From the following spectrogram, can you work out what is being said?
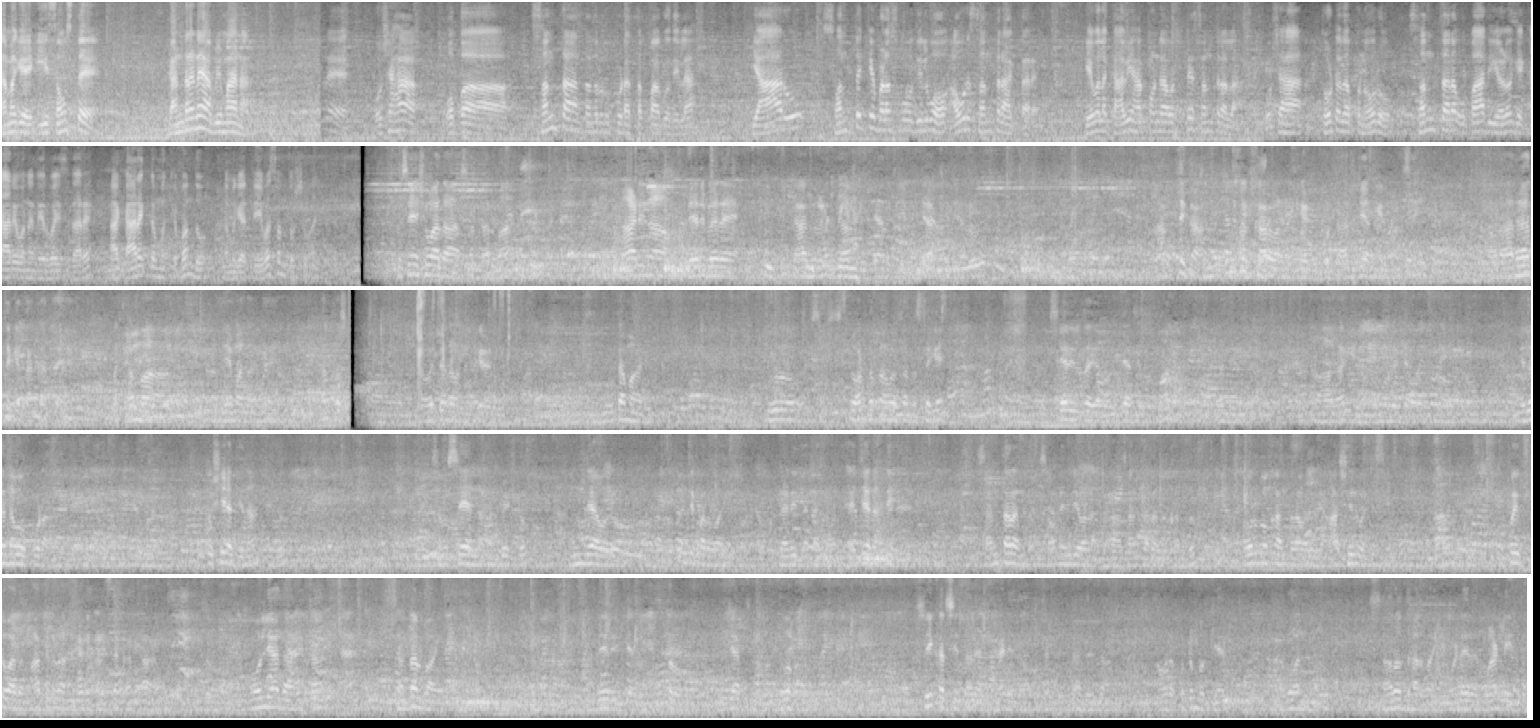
ನಮಗೆ ಈ ಸಂಸ್ಥೆ ಕಂಡ್ರನೇ ಅಭಿಮಾನ. ಬಹುಶಃ ಒಬ್ಬ ಸಂತ ಅಂತಂದ್ರೂ ಕೂಡ ತಪ್ಪಾಗೋದಿಲ್ಲ. ಯಾರು ಸ್ವಂತಕ್ಕೆ ಬಳಸ್ಬೋದಿಲ್ವೋ ಅವರು ಸಂತರಾಗ್ತಾರೆ. ಕೇವಲ ಕಾವಿ ಹಾಕ್ಕೊಂಡವಷ್ಟೇ ಸಂತರಲ್ಲ. ಬಹುಶಃ ತೋಟದಪ್ಪನವರು ಸಂತರ ಉಪಾಧಿಯೊಳಗೆ ಕಾರ್ಯವನ್ನು ನಿರ್ವಹಿಸಿದ್ದಾರೆ. ಆ ಕಾರ್ಯಕ್ರಮಕ್ಕೆ ಬಂದು ನಮಗೆ ಅತೀವ ಸಂತೋಷವಾಗಿದೆ. ವಿಶೇಷವಾದ ಸಂದರ್ಭ. ನಾಡಿನ ಬೇರೆ ಬೇರೆ ವಿದ್ಯಾರ್ಥಿ ವಿದ್ಯಾರ್ಥಿನಿಯರು ಆರ್ಥಿಕ ಸರ್ಕಾರವನ್ನು ಕೇಳಿಕೊಟ್ಟು ಅರ್ಜಿಯನ್ನು ಮಾಡಿಸಿ ಅವರ ಅರ್ಹತೆಗೆ ತಕ್ಕಂತೆ ಮತ್ತು ನಮ್ಮ ನಿಯಮದಂತೆ ಸ್ವಲ್ಪ ಪ್ರವಚನವನ್ನು ಕೇಳಿ, ಊಟ ಮಾಡಿ, ಇವರು ದೊಡ್ಡ ಸಂಸ್ಥೆಗೆ ಸೇರಿದ ವಿದ್ಯಾರ್ಥಿಗಳು ಹಾಗಾಗಿ ಬಂದಿದ್ದಾರೆ ಹಾಗಾಗಿ ನಿಧನವೂ ಕೂಡ ಖುಷಿಯ ದಿನ ಇದು. ಈ ಸಂಸ್ಥೆಯನ್ನು ಬಿಟ್ಟು ಮುಂದೆ ಅವರು ವೃತ್ತಿಪರವಾಗಿ ನಡೀತಕ್ಕಂಥ ಒಂದು ಹೆಜ್ಜೆನಲ್ಲಿ ಸಂತರನ್ನು ಸ್ವಾಮೀಜಿಯವರಂತಹ ಸಂತರನ್ನು ಕರೆದು ಅವ್ರ ಮುಖಾಂತರ ಅವರಿಗೆ ಆಶೀರ್ವದಿಸಿ ಉಪಯುಕ್ತವಾದ ಮಾತುಗಳನ್ನು ಹೇಳಿ ಕಳಿಸ್ತಕ್ಕಂಥ ಒಂದು ಮೌಲ್ಯಾಧಾರಿತ ಸಂದರ್ಭ ಆಗಿದೆ. ಅದೇ ರೀತಿಯಲ್ಲಿ ಮಕ್ಕಳು ವಿದ್ಯಾರ್ಥಿಗಳು, ಯುವಕರು ಸ್ವೀಕರಿಸಿದ್ದಾರೆ ಅಂತ ಹೇಳಿದ್ದಾರೆ ಅದರಿಂದ ಅವರ ಕುಟುಂಬಕ್ಕೆ ಭಗವಂತ ಸಾರೋದ್ಧಾರವಾಗಿ ಒಳ್ಳೆಯದನ್ನು ಮಾಡಲಿ ಅಂತ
